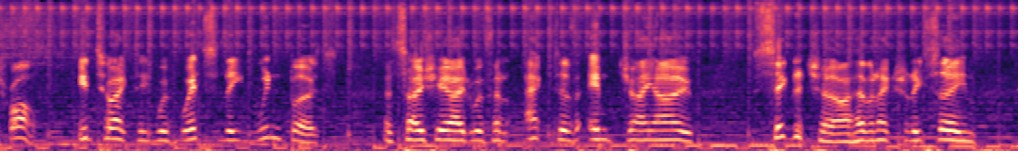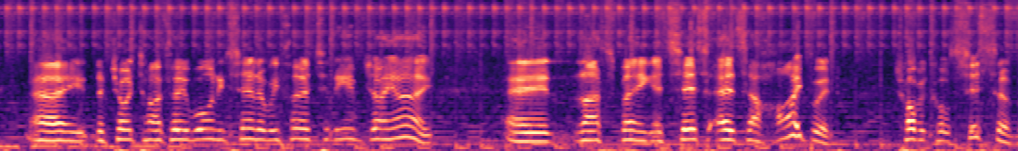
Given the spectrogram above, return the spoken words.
trough interacting with westerly wind bursts associated with an active MJO signature. I haven't actually seen uh, the Joint Typhoon Warning Centre refer to the MJO and thus being assessed as a hybrid tropical system.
